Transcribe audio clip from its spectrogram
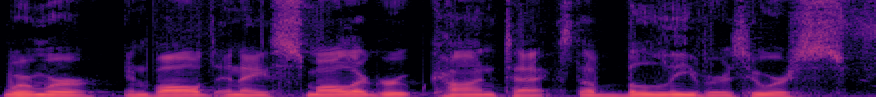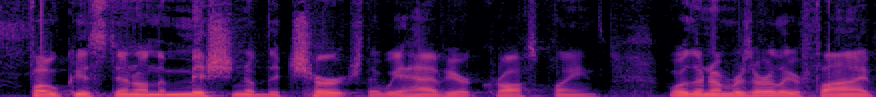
when we're involved in a smaller group context of believers who are focused in on the mission of the church that we have here at Cross Plains. Were the numbers earlier? 5,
